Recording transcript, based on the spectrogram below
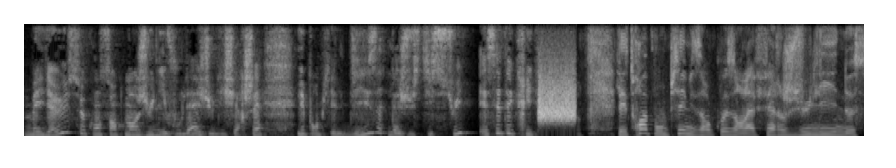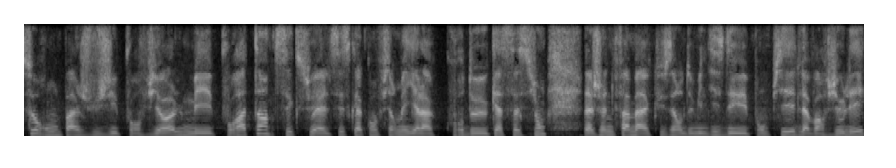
mais il y a eu ce consentement. Julie voulait, Julie cherchait. Les pompiers le disent, la justice suit et c'est écrit. Les trois pompiers mis en cause dans l'affaire Julie ne seront pas jugés pour viol, mais pour atteinte sexuelle. C'est ce qu'a confirmé il y a la Cour de cassation. La jeune femme a accusé en 2010 des pompiers de l'avoir violée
